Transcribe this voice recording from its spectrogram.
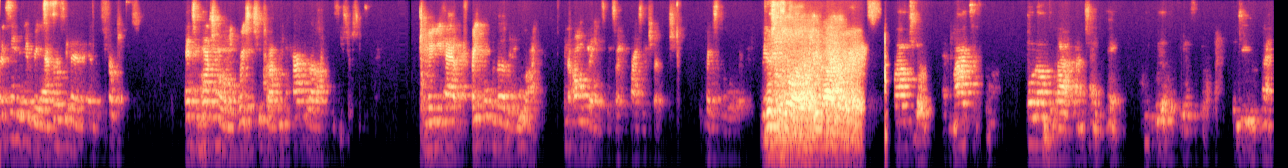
transcending every adversity and, and disruptions, and to march on in grace and truth throughout the entire of our life this Easter season. And may we have faith, love, and new life in all things concerning Christ and church. Praise the Lord. This is hear our children and my testimony. Hold on to God unchanged hand. He will give us. In Jesus' name.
